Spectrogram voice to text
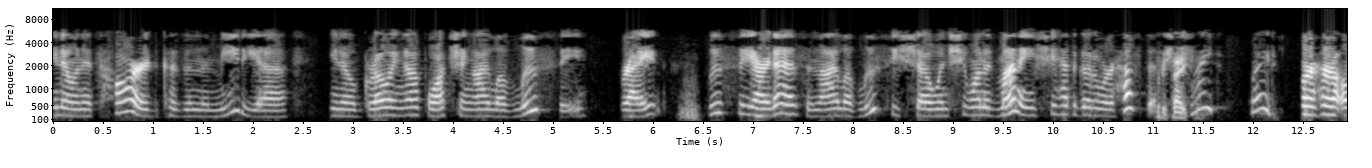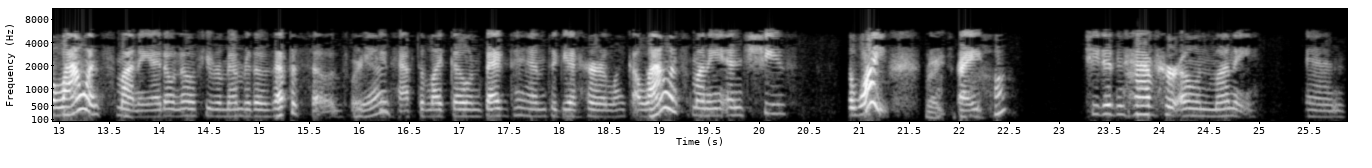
You know, and it's hard because in the media, you know, growing up watching I Love Lucy, right? Lucy Arnaz and I Love Lucy show, when she wanted money, she had to go to her husband. Precisely. Right, right. For her allowance money. I don't know if you remember those episodes where Yes. she'd have to like go and beg to him to get her like allowance money and she's the wife, Right. right? Uh-huh. she didn't have her own money and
